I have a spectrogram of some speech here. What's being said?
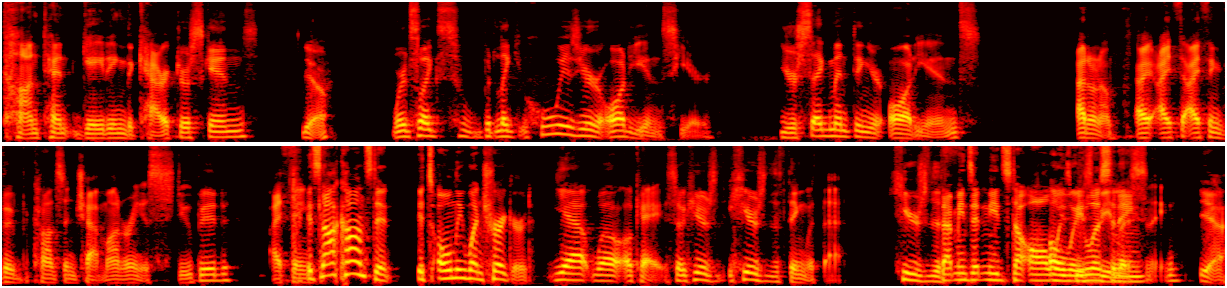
content gating the character skins Yeah. where it's like so, but like who is your audience here? You're segmenting your audience. I don't know. I I, th- I think the, the constant chat monitoring is stupid. I think It's not constant. It's only when triggered. Yeah, well, okay. So here's here's the thing with that. Here's the That means it needs to always, be, listening. listening. Yeah.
